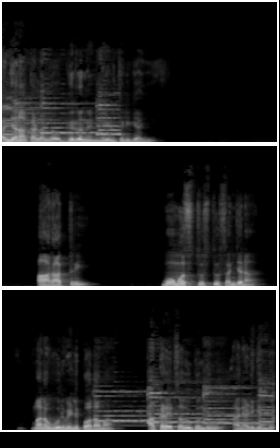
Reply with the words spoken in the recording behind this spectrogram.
సంజన కళ్ళల్లో గిర్రని నీళ్ళు తిరిగాయి. ఆ రాత్రి మోమోస్ చూస్తూ సంజన మన ఊరు వెళ్ళిపోదామా? అక్కడే చదువుకుందు అని అడిగింది.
